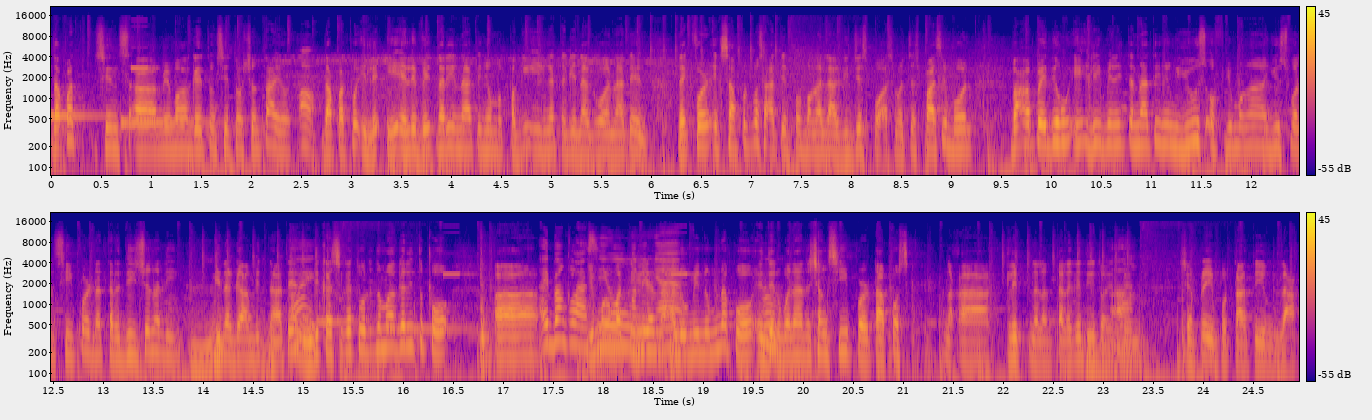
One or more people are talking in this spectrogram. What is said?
dapat since ah, may mga ganitong sitwasyon tayo, Oh. dapat po i-elevate na rin natin yung pag-iingat na ginagawa natin. Like for example po sa ating po mga luggages po, as much as possible, baka pwede hong i-eliminate na natin yung use of yung mga usual zipper na traditionally ginagamit natin. Ay. Hindi kasi katulad ng mga ganito po, ah, Ay, klase yung mga yung material ano na niya. aluminum na po, and then wala na siyang zipper, tapos naka-clip na lang talaga dito, and then Siyempre, importante yung lock.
